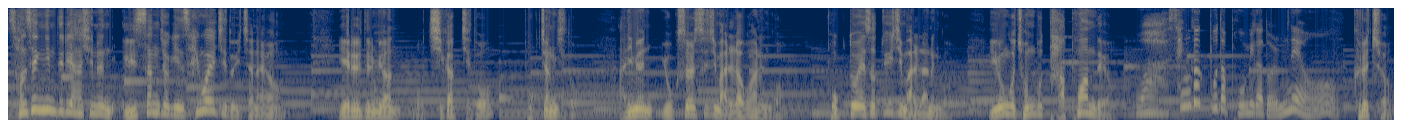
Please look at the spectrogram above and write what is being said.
선생님들이 하시는 일상적인 생활지도 있잖아요. 예를 들면 뭐 지각지도, 복장지도, 아니면 욕설 쓰지 말라고 하는 거, 복도에서 뛰지 말라는 거, 이런 거 전부 다 포함돼요. 와, 생각보다 범위가 넓네요. 그렇죠.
